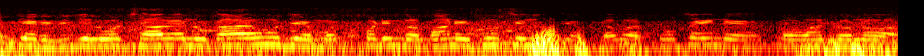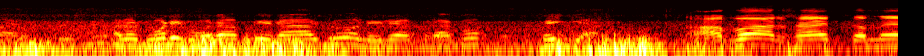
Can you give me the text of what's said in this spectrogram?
અત્યારે ડીઝલ ઓછા આવે એનું કારણ શું છે? મગફળીમાં પાણી શોષી નથી દવા શોષાય ને તો વાંધો ન આવે. અને થોડીક વરાપની રાહ જુઓ નિરાશ રાખો થઈ ગયા. આભાર સાહેબ તમે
